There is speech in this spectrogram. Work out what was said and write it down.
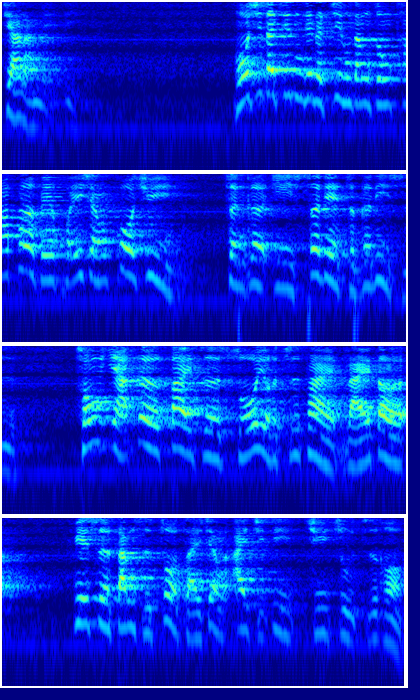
迦南美地。摩西在今天的记录当中，他特别回想过去整个以色列整个历史，从雅各带着所有的支派来到了约瑟当时做宰相的埃及地居住之后，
